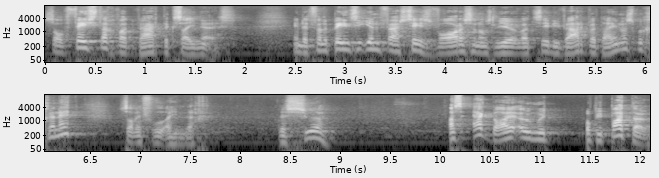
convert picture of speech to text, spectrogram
sal vestig wat werklik syne is. En dit Filippense 1 vers 6 waar is in ons lewe wat sê die werk wat hy in ons begin het, sal hy volëindig. Dis so. As ek daai ou moet op die pad hou,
